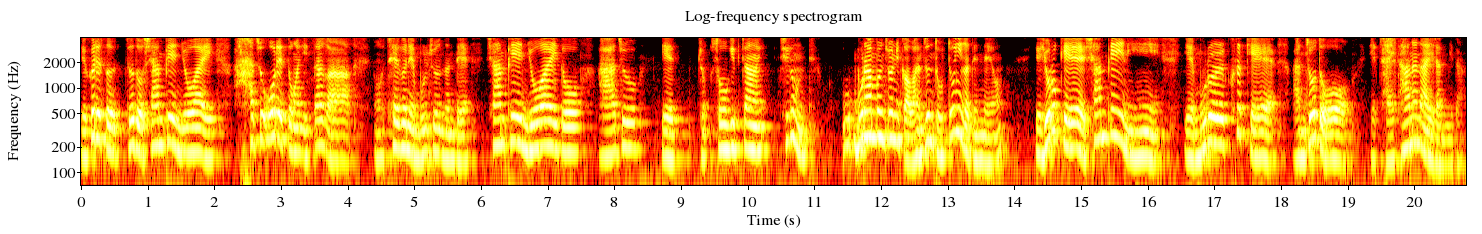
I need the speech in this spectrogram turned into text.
예, 그래서 저도 샴페인 요 아이 아주 오랫동안 있다가 어, 최근에 물 줬는데 샴페인 요 아이도 아주 예, 속 입장 지금 물 한 번 주니까 완전 돌덩이가 됐네요. 예, 요렇게 샴페인이 예, 물을 그렇게 안 줘도 예, 잘 사는 아이랍니다.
